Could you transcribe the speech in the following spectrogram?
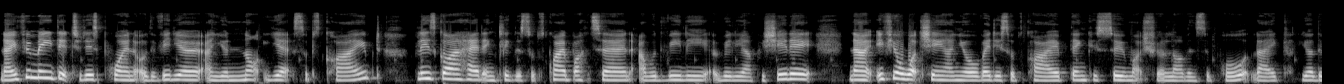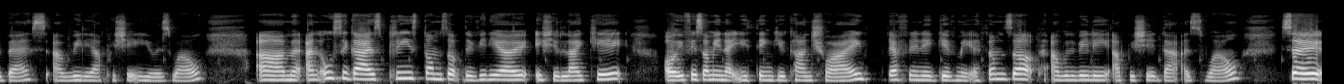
Now if you made it to this point of the video and you're not yet subscribed please go ahead and click the subscribe button. I would really really appreciate it. Now if you're watching and you're already subscribed thank you so much for your love and support. Like you're the best. I really appreciate you as well. Um, and also guys please thumbs up the video if you like it or if it's something that you think you can try definitely give me a thumbs up i would really appreciate that as well so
